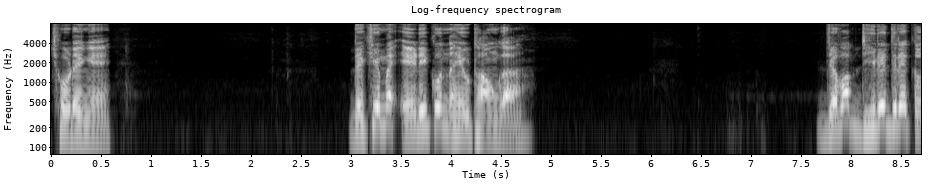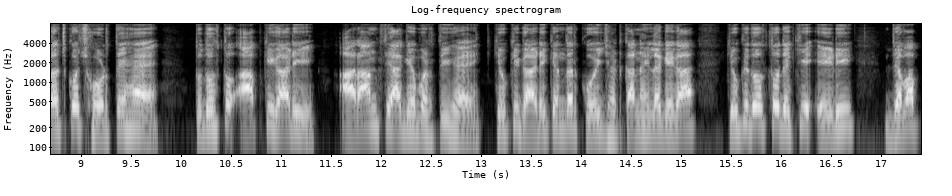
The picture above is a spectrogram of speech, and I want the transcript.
छोड़ेंगे। देखिए, मैं एड़ी को नहीं उठाऊँगा। जब आप धीरे धीरे क्लच को छोड़ते हैं तो दोस्तों आपकी गाड़ी आराम से आगे बढ़ती है, क्योंकि गाड़ी के अंदर कोई झटका नहीं लगेगा। क्योंकि दोस्तों देखिए, एडी, जब आप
